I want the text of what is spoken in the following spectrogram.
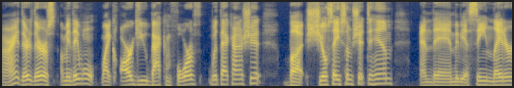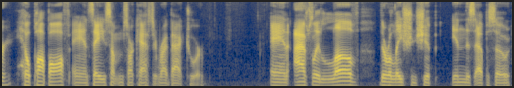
All right, there there's I mean they won't like argue back and forth with that kind of shit, but she'll say some shit to him, and then maybe a scene later he'll pop off and say something sarcastic right back to her. And I absolutely love the relationship in this episode,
